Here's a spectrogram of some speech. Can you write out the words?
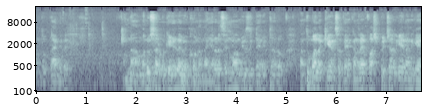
ಒಂದು ಪ್ಲ್ಯಾನ್ ಇದೆ. ನಾ ಮನು ಸರ್ ಬಗ್ಗೆ ಹೇಳಬೇಕು. ನನ್ನ ಎರಡು ಸಿನಿಮಾ ಮ್ಯೂಸಿಕ್ ಡೈರೆಕ್ಟರು ನಾನು ತುಂಬ ಲಕ್ಕಿ ಅನಿಸುತ್ತೆ. ಯಾಕಂದರೆ ಫಸ್ಟ್ ಪಿಕ್ಚರ್ಗೆ ನನಗೆ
